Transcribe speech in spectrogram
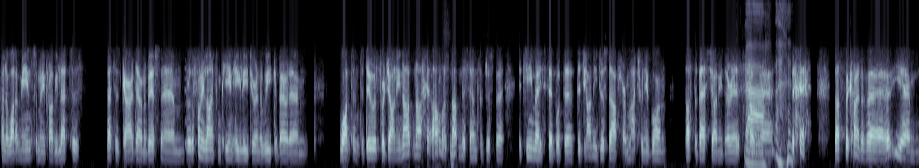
kind of what it means to him. He probably lets his lets his guard down a bit. Um, there was a funny line from Cian Healy during the week about um, wanting to do it for Johnny, not not almost not in the sense of just a, a teammate said, but the, the Johnny just after a match when you've won. That's the best Johnny there is. Ah. So, uh, that's the kind of uh, yeah, um,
